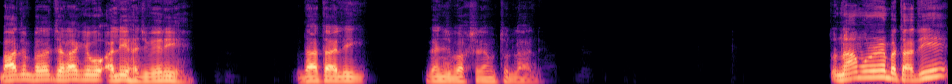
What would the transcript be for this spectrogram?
बाद में पता चला कि वो अली हजवेरी है। दाता अली गंज बख्श रहमतुल्लाह तो नाम उन्होंने बता दिए।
